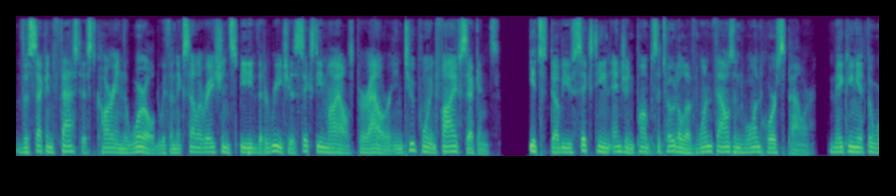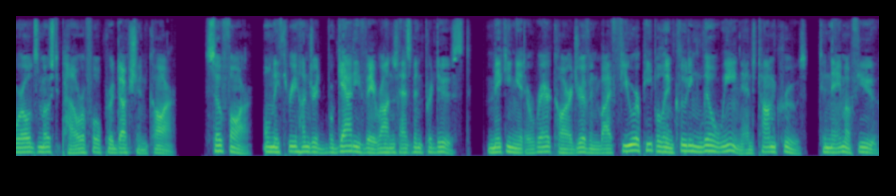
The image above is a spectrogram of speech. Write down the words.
The second fastest car in the world with an acceleration speed that reaches 60 miles per hour in 2.5 seconds. Its W16 engine pumps a total of 1001 horsepower making it the world's most powerful production car. So far, only 300 Bugatti Veyrons has been produced, making it a rare car driven by fewer people including Lil Wayne and Tom Cruise, to name a few.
